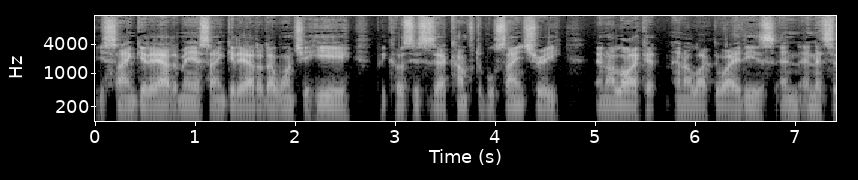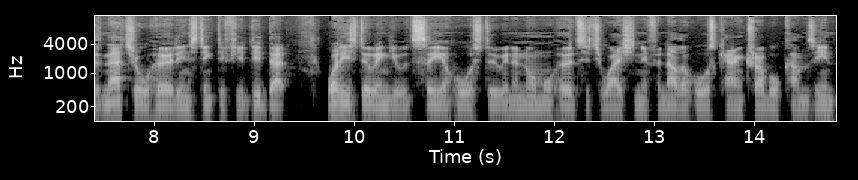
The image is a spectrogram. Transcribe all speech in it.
you're saying get out a mare saying get out. I don't want you here because this is our comfortable sanctuary and I like it and I like the way it is. And and it's a natural herd instinct. If you did that what he's doing you would see a horse do in a normal herd situation if another horse carrying trouble comes in.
